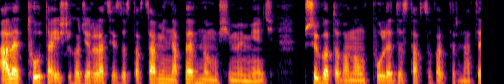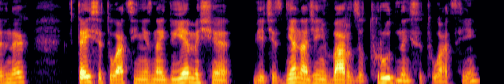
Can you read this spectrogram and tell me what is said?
ale tutaj, jeśli chodzi o relacje z dostawcami, na pewno musimy mieć przygotowaną pulę dostawców alternatywnych. W tej sytuacji nie znajdujemy się, wiecie, z dnia na dzień w bardzo trudnej sytuacji,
